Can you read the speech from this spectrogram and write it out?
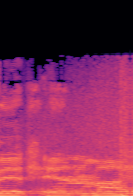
leave it in my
